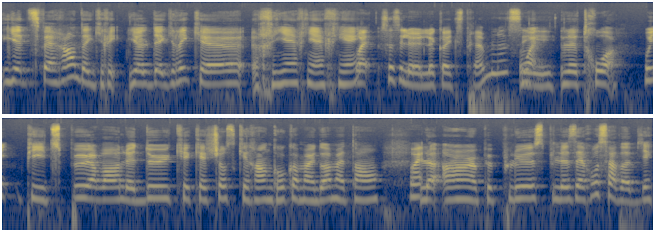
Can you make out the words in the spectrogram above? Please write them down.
il y a différents degrés. Il y a le degré que rien, rien, rien. Ouais, ça, c'est le, le cas extrême, là. C'est... Ouais, le 3. Oui. Puis tu peux avoir le 2, qui est quelque chose qui rentre gros comme un doigt, mettons. Ouais. Le 1, un peu plus. Puis le 0, ça va bien.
